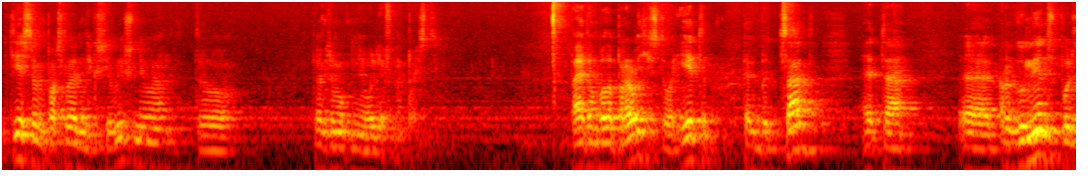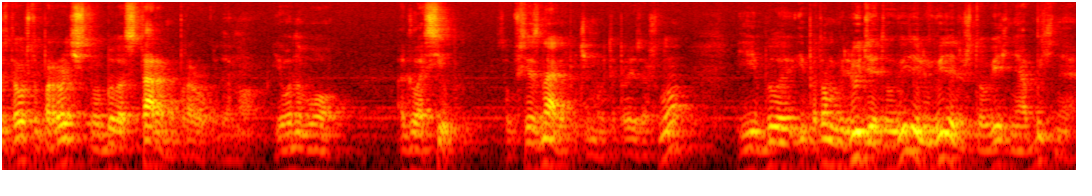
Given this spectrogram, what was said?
ведь если он посланник Всевышнего, то как же мог на него лев напасть? Поэтому было пророчество, и этот как бы цад, это э, аргумент в пользу того, что пророчество было старому пророку дано, и он его огласил. Чтобы все знали, почему это произошло, и, было, и потом люди это увидели, увидели, что вещь необычная.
